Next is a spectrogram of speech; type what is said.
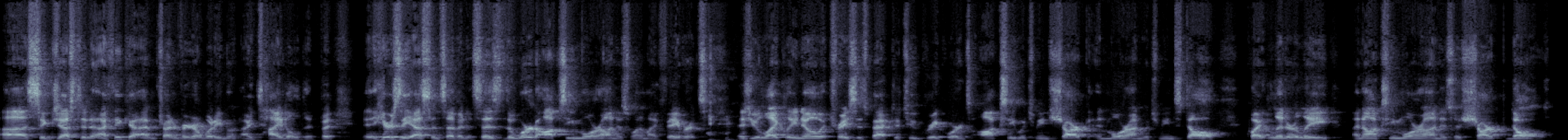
uh, suggested. I think I'm trying to figure out what even I titled it, but here's the essence of it. It says the word oxymoron is one of my favorites. As you likely know, it traces back to two Greek words, oxy, which means sharp, and moron, which means dull. Quite literally, an oxymoron is a sharp dull,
